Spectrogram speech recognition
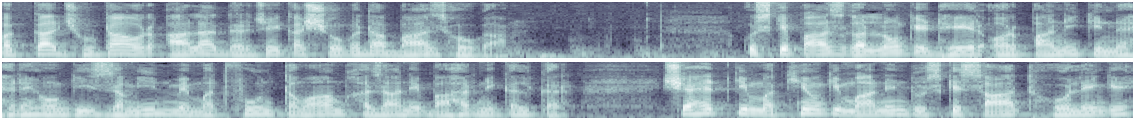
पक्का झूठा और आला दर्जे का शोबदा बाज होगा। उसके पास गलों के ढेर और पानी की नहरें होंगी, ज़मीन में मदफून तमाम ख़जाने बाहर निकल कर शहद की मक्खियों की मानंद उसके साथ हो लेंगे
